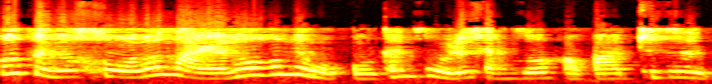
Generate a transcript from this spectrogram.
我整个火都来了。然后后面我我干脆我就想说，好吧，就是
